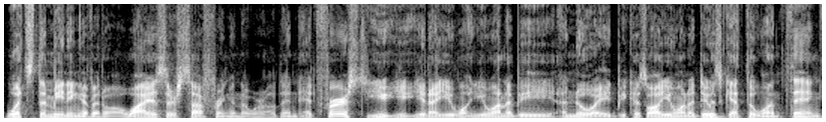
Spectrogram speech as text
what's the meaning of it all? Why is there suffering in the world? And at first you you, you know you want you want to be annoyed because all you want to do is get the one thing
